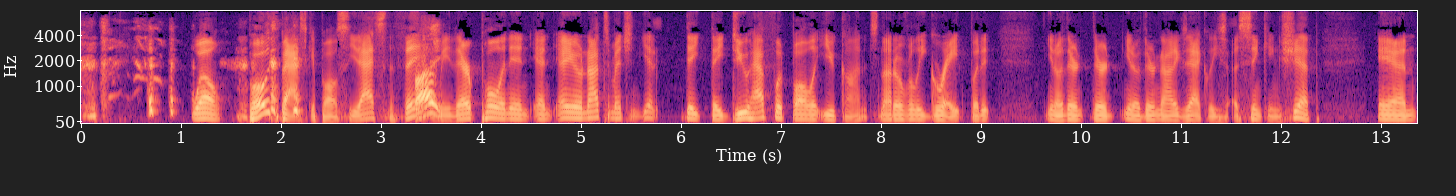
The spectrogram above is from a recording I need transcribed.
Well, both basketballs. See, that's the thing. I mean, they're pulling in, and, and, you know, not to mention, yet they they do have football at UConn. It's not overly great, but it, you know, they're they're you know they're not exactly a sinking ship, and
